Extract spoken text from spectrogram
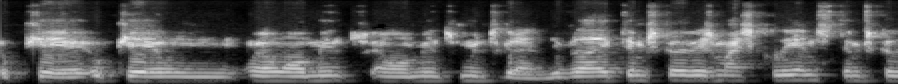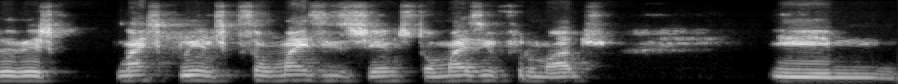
o que, é, o que é, um, é, um aumento, é um aumento muito grande. a verdade é que temos cada vez mais clientes, temos cada vez mais clientes que são mais exigentes, estão mais informados e,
